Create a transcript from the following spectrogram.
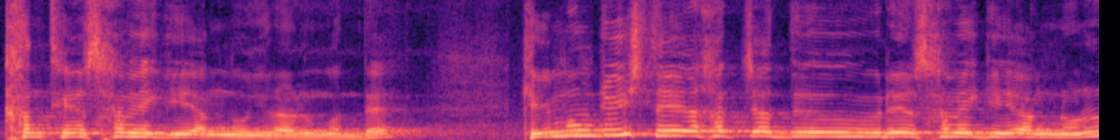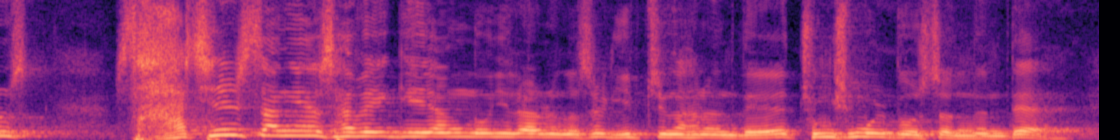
칸트의 사회계약론이라는 건데 계몽주의 시대의 학자들의 사회계약론은 사실상의 사회계약론이라는 것을 입증하는데 중심을 뒀었는데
